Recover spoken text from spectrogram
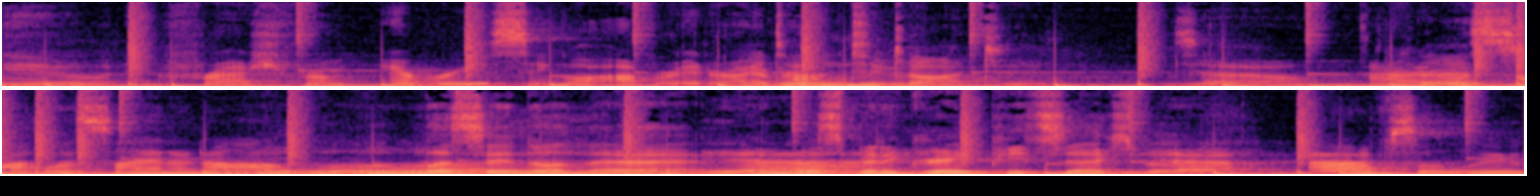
Yep. new and fresh from every single operator I Everyone talk to. Everyone we talk to. So, all right, let's, let's sign it off. L- We'll, Let's end on that. It's been a great pizza expo. Yeah, absolutely.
